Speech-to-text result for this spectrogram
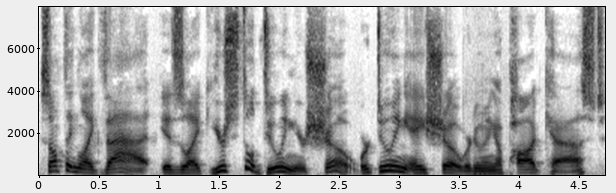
Something like that is like you're still doing your show. We're doing a show. We're doing a podcast,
